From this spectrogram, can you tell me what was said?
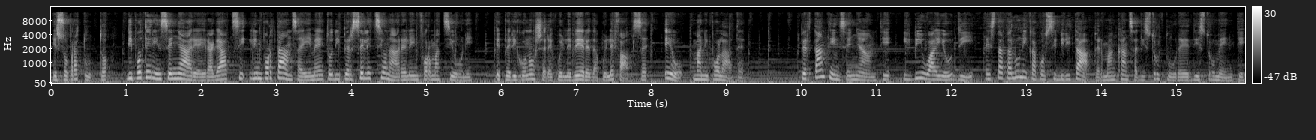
e soprattutto di poter insegnare ai ragazzi l'importanza e i metodi per selezionare le informazioni e per riconoscere quelle vere da quelle false e o manipolate. Per tanti insegnanti il BYOD è stata l'unica possibilità per mancanza di strutture e di strumenti.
